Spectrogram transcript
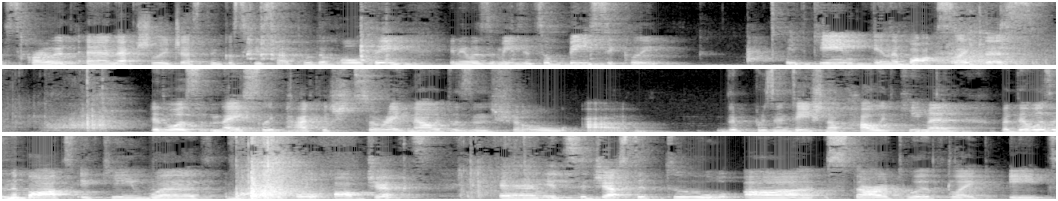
Scarlett and actually Justin because he sat through the whole thing and it was amazing. So basically, it came in a box like this. It was nicely packaged, so right now it doesn't show uh, the presentation of how it came in, but there was in the box, it came with multiple objects and it's suggested to uh, start with like eight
